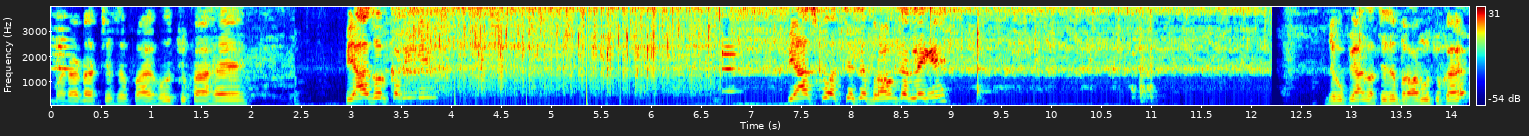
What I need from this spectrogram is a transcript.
बटाटा अच्छे से फ्राई हो चुका है। प्याज और करी में प्याज को अच्छे से ब्राउन कर लेंगे। देखो, प्याज अच्छे से ब्राउन हो चुका है।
